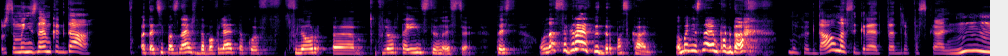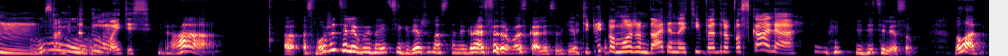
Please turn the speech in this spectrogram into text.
Просто мы не знаем, когда. Это типа, знаешь, добавляет такой флер, э, флер таинственности. То есть у нас играет Педро Паскаль, но мы не знаем, когда. Ну, когда у нас играет Педро Паскаль? М, Сами додумайтесь. Да. А, а сможете ли вы найти, где же у нас там играет Педро Паскаль? И все А теперь поможем Дарье найти Педро Паскаля. идите лесом. Ну ладно,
